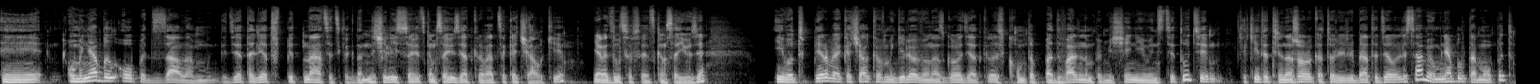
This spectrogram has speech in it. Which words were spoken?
И у меня был опыт с залом где-то лет в 15, когда начались в Советском Союзе открываться качалки. Я родился в Советском Союзе. И вот первая качалка в Могилеве у нас в городе открылась в каком-то подвальном помещении в институте. Какие-то тренажеры, которые ребята делали сами. У меня был там опыт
